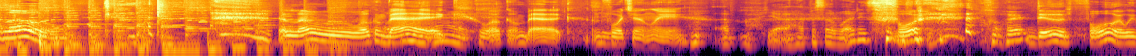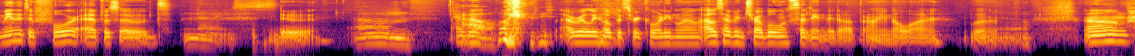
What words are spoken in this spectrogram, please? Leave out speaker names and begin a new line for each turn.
Hello.
Hello, welcome,
Welcome
back.
back.
Welcome back. Unfortunately,
Uh, yeah, episode what is
four,
four?
dude, four. We made it to four episodes,
Nice.
dude.
Um,
I
how?
I really hope it's recording well. I was having trouble setting it up. I don't even know why, but
Yeah.
um,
